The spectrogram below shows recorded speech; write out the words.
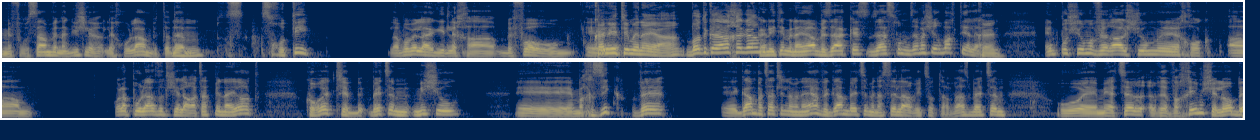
מפורסם ונגיש לכולם, ואתה יודע, זכותי לבוא ולהגיד לך בפורום, אה, קניתי מניה בוא תקרא לך גם. קניתי מניה וזה הכס, זה הסכום, זה מה שהרווחתי עליה. כן. אין פה שום עבירה על שום חוק. כל הפעולה הזאת של הרצת מניות קורית שבעצם מישהו מחזיק אה, גם בצד של המניה וגם בעצם מנסה להריץ אותה ואז בעצם הוא אה, מייצר רווחים שלא ב...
